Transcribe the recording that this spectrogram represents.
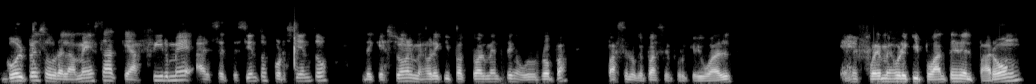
golpe sobre la mesa que afirme al 700% de que son el mejor equipo actualmente en Europa, pase lo que pase, porque igual eh, fue el mejor equipo antes del parón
